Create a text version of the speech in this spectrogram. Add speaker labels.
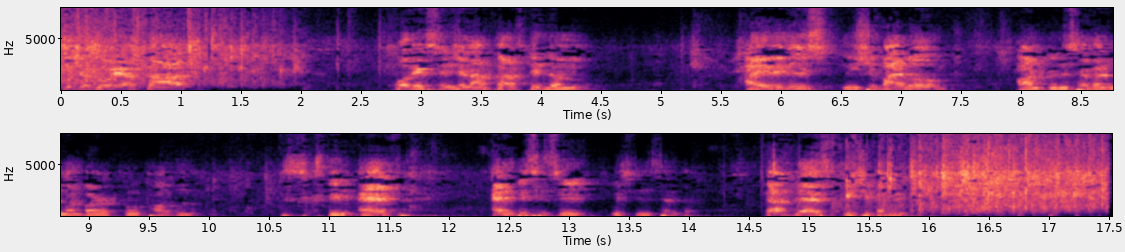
Speaker 1: to the glory of God, for the extension of God's kingdom, I release Nyishi Bible on 27 number 2016 at NBCC Mission Center. God bless Nyishi community.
